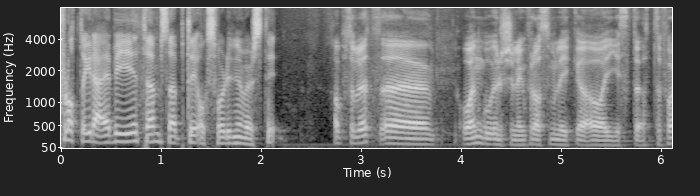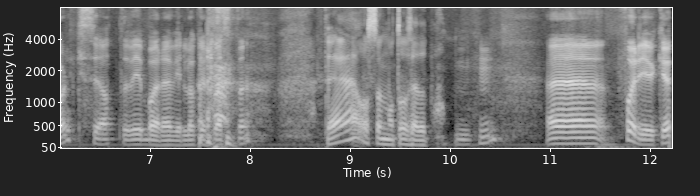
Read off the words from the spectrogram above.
flotte greier. Vi gir thumbs up til Oxford University. Absolutt. øh, og en god unnskyldning for oss som liker å gi støt til folk. Si at vi bare vil deres beste. Det er også en måte å se det på. Mhm. Eh, forrige uke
